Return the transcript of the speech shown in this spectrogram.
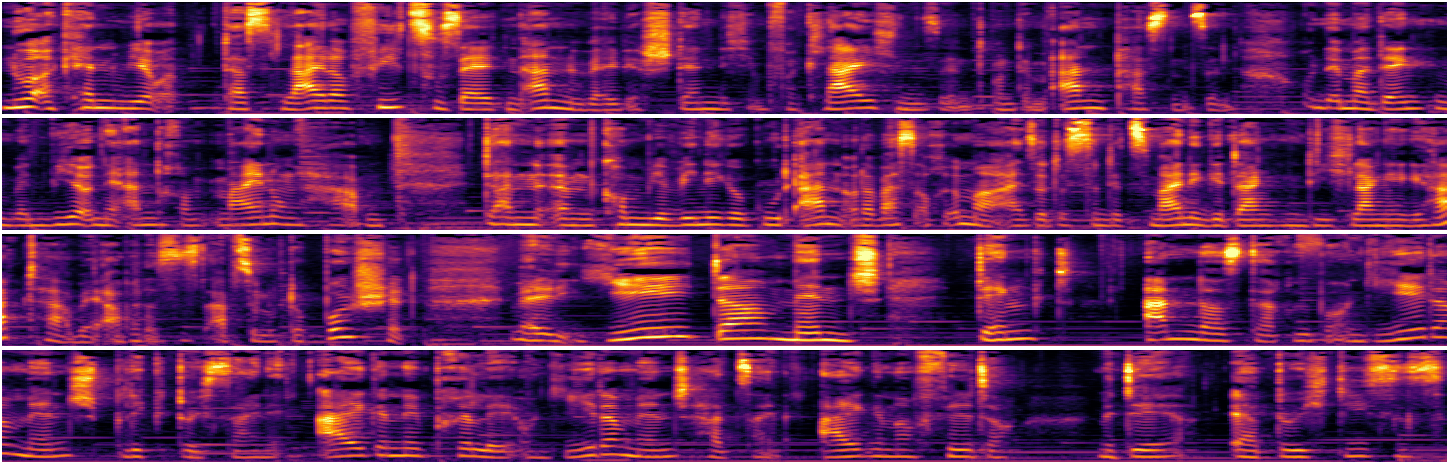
Nur erkennen wir das leider viel zu selten an, weil wir ständig im Vergleichen sind und im Anpassen sind und immer denken, wenn wir eine andere Meinung haben, dann ähm, kommen wir weniger gut an oder was auch immer. Also das sind jetzt meine Gedanken, die ich lange gehabt habe, aber das ist absoluter Bullshit, weil jeder Mensch denkt anders darüber und jeder Mensch blickt durch seine eigene Brille und jeder Mensch hat sein eigener Filter, mit dem er durch dieses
